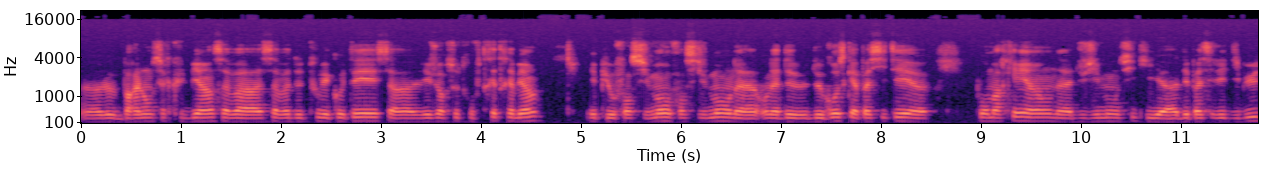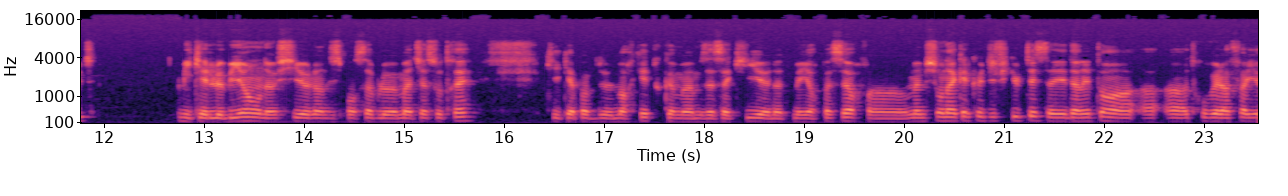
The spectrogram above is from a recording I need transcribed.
Euh, le ballon circule bien, ça va, ça va de tous les côtés, ça, les joueurs se trouvent très très bien. Et puis offensivement, offensivement, on a, on a de, de grosses capacités euh, pour marquer. Hein. On a du Gimon aussi qui a dépassé les 10 buts. Michael Lebihan, on a aussi l'indispensable Mathias Autret qui est capable de marquer, tout comme Mzasaki, notre meilleur passeur. Enfin, même si on a quelques difficultés ces derniers temps à, à, à trouver la faille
